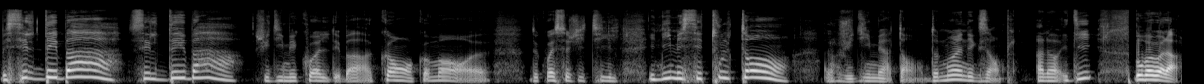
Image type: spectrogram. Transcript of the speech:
Mais c'est le débat, c'est le débat. Je lui dis mais quoi le débat? Quand? Comment? Euh, De quoi s'agit-il? Il dit mais c'est tout le temps. Alors je lui dis mais attends, donne-moi un exemple. Alors il dit bon ben voilà,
